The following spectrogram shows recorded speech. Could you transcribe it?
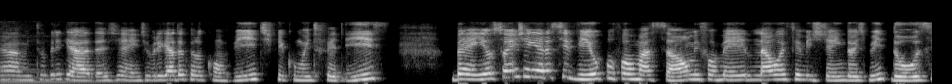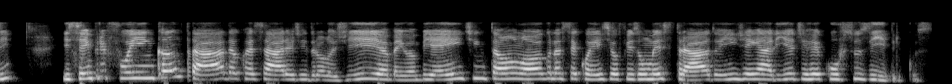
Ah, muito obrigada, gente. Obrigada pelo convite, fico muito feliz. Bem, eu sou engenheira civil por formação, me formei na UFMG em 2012 e sempre fui encantada com essa área de hidrologia, meio ambiente, então logo na sequência eu fiz um mestrado em engenharia de recursos hídricos.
